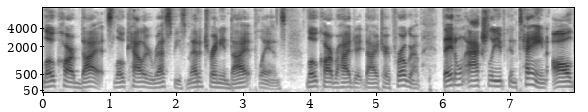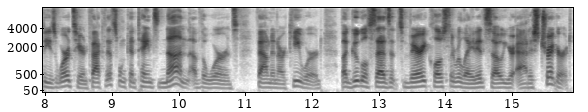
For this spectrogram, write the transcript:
low carb diets, low calorie recipes, Mediterranean diet plans, low carbohydrate dietary program. They don't actually contain all these words here. In fact, this one contains none of the words found in our keyword, but Google says it's very closely related, so your ad is triggered.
